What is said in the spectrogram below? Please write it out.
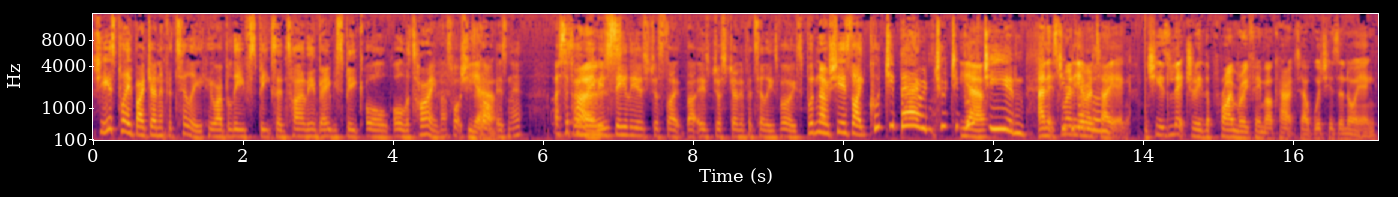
She is played by Jennifer Tilly, who I believe speaks entirely in baby speak all, all the time. That's what she's Yeah. got, isn't it? I suppose. So maybe. Celia's just like that is just Jennifer Tilly's voice. But no, she is like Coochie Bear and Choochie Yeah. Poochie and and it's really Chicky Bum Bum. irritating. She is literally the primary female character, which is annoying.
